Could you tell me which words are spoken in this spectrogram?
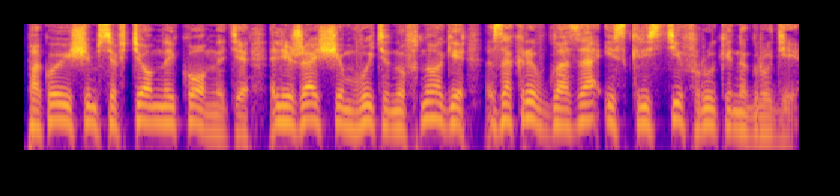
покоящемся в темной комнате, лежащем, вытянув ноги, закрыв глаза и скрестив руки на груди.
